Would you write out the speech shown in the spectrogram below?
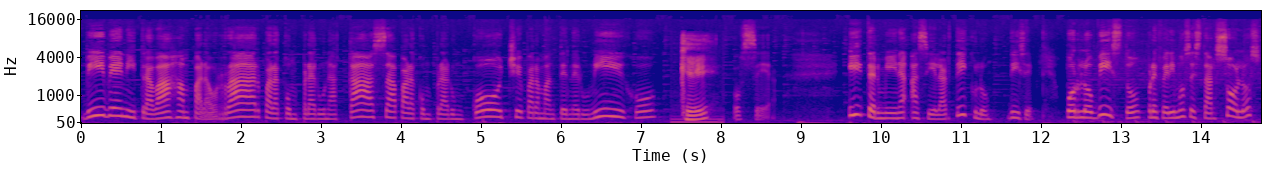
viven y trabajan para ahorrar, para comprar una casa, para comprar un coche, para mantener un hijo. ¿Qué? O sea. Y termina así el artículo. Dice, por lo visto, preferimos estar solos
